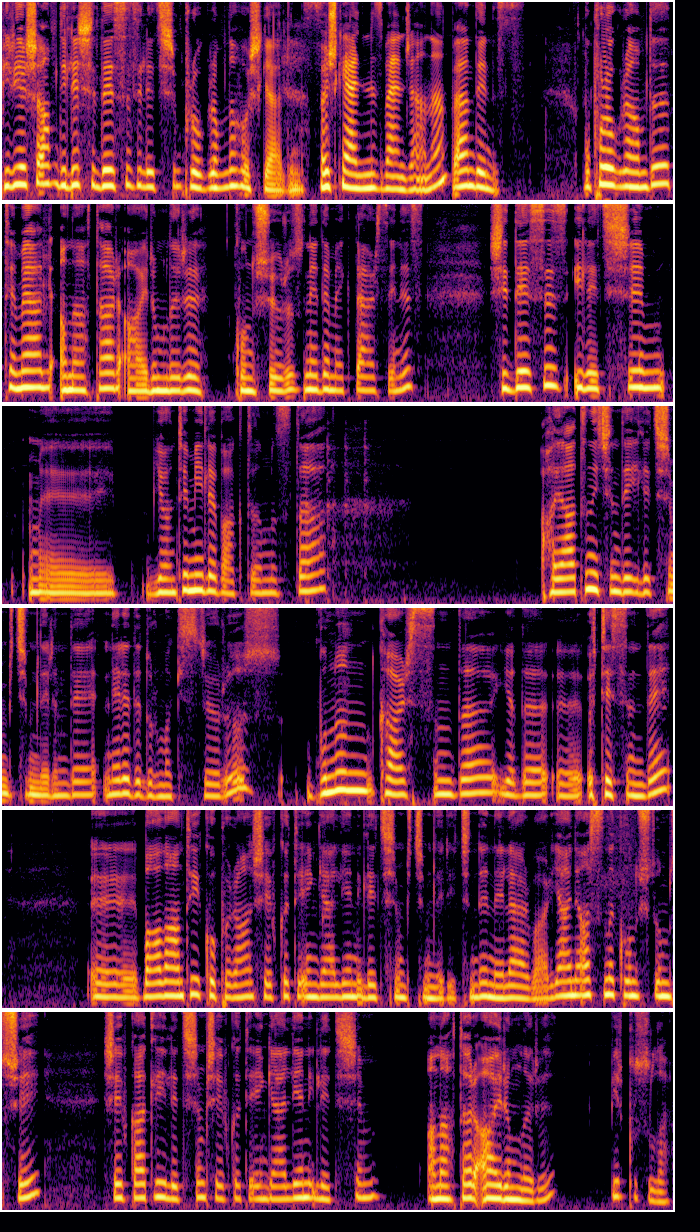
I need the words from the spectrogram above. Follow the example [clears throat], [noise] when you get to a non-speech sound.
Bir Yaşam Dili Şiddetsiz İletişim Programı'na hoş geldiniz. Hoş geldiniz ben Canan. Ben Deniz. Bu programda temel anahtar ayrımları konuşuyoruz. Ne demek derseniz şiddetsiz iletişim e, yöntemiyle baktığımızda hayatın içinde iletişim biçimlerinde nerede durmak istiyoruz? Bunun karşısında ya da e, ötesinde e, bağlantıyı koparan, şefkati engelleyen iletişim biçimleri içinde neler var? Yani aslında konuştuğumuz şey şefkatli iletişim, şefkati engelleyen iletişim, anahtar ayrımları bir pusula.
